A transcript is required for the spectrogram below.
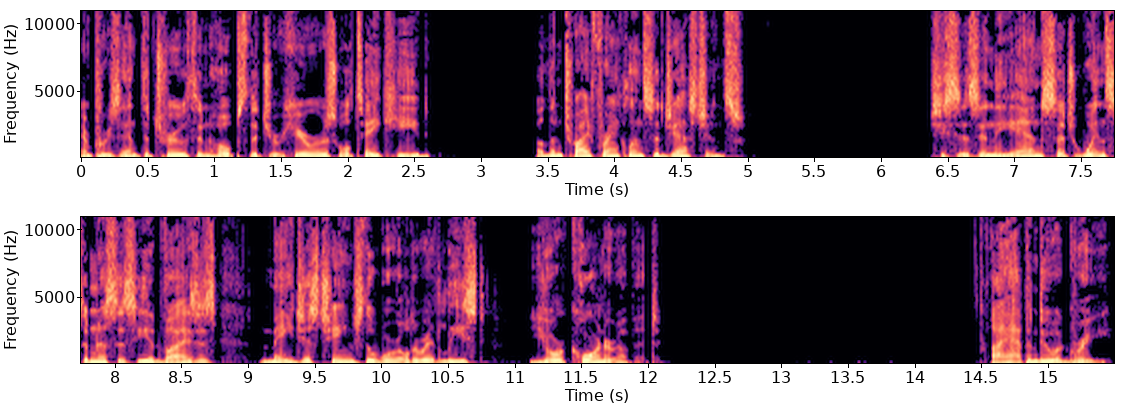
and present the truth in hopes that your hearers will take heed, well, then try Franklin's suggestions. She says, in the end, such winsomeness as he advises may just change the world, or at least your corner of it. I happen to agree.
